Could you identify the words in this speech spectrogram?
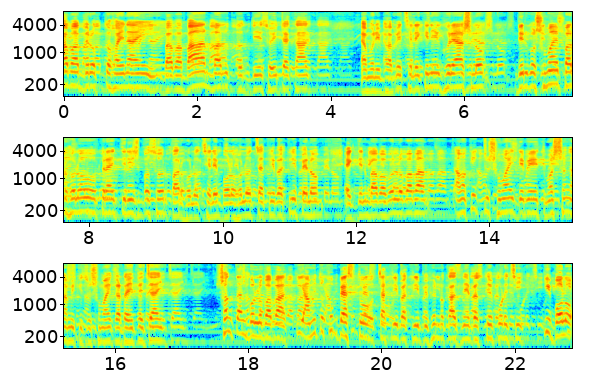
বাবা বিরক্ত হয় নাই, বাবা বারবার উত্তর দিয়েছে, ওইটা কাক এমনই ভাবে ছেলেকে নিয়ে ঘুরে আসলো। দীর্ঘ সময় পার হলো, প্রায় তিরিশ বছর পার হলো, ছেলে বড় হলো, চাকরি বাকরি পেল। একদিন বাবা বলল, বাবা, আমাকে একটু সময় দেবে, তোমার সঙ্গে আমি কিছু সময় কাটাইতে চাই। সন্তান বলল, বাবা, কি, আমি তো খুব ব্যস্ত, চাকরি বাকরি, বিভিন্ন কাজ নিয়ে ব্যস্ত হয়ে পড়েছি। কি বলো?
